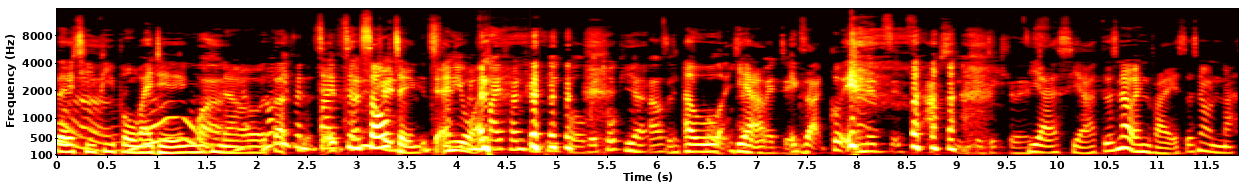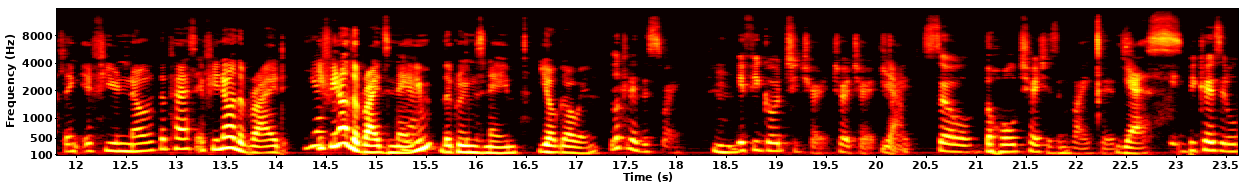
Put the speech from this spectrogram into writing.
thirty people No, wedding. no, No, not that- even it's, insulting It's to anyone. 500 people. We're talking Yeah. a thousand people. l- yeah, exactly. And it's, it's absolutely ridiculous. Yes, yeah. There's no invites. There's no nothing. If you know the person, if you know the bride, Yeah. if you know the bride's name, the groom's name, you're going. look at it this way if you go to church to a church Mm-hmm. Yeah. right so the whole church is invited Yes. because it will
